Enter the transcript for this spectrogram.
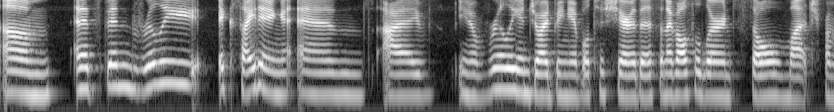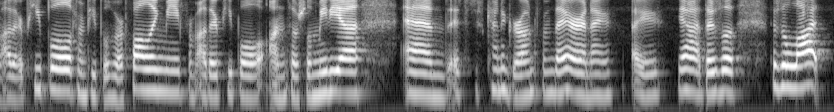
um, and it's been really exciting. And I've you know really enjoyed being able to share this. And i've also learned so much from other people from people who are following me from other people on social media. And it's just kind of grown from there. And i i yeah there's a there's a lot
